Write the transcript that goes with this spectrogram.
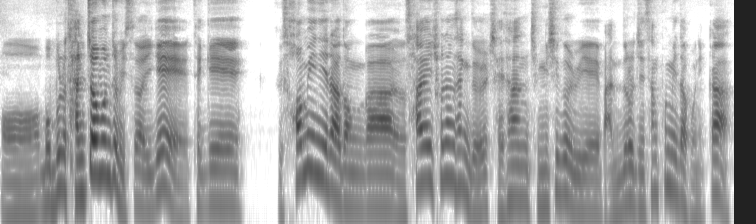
어, 뭐 물론 단점은 좀 있어요. 이게 되게 그 서민이라던가 사회 초년생들 재산 증식을 위해 만들어진 상품이다 보니까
